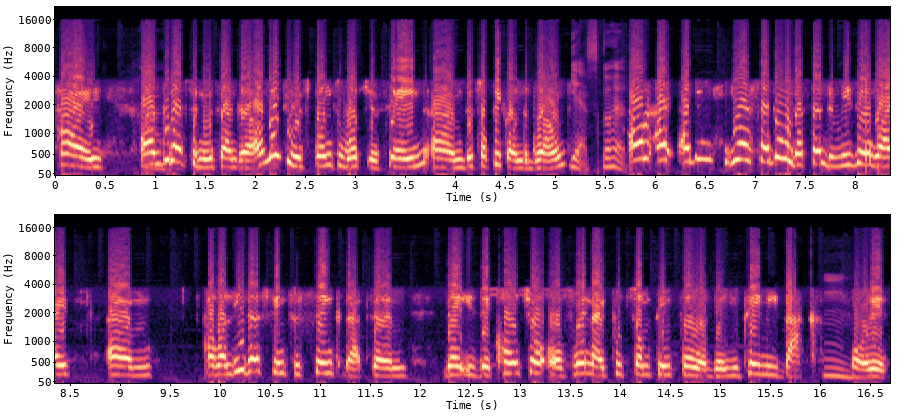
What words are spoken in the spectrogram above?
Hi. Um, good afternoon, Sandra. I'd like to respond to what you're saying, um, the topic on the ground. Yes, go ahead. I, I, I think, yes, I don't understand the reason why um, our leaders seem to think that um, there is a culture of when I put something forward, then you pay me back Mm. for it.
